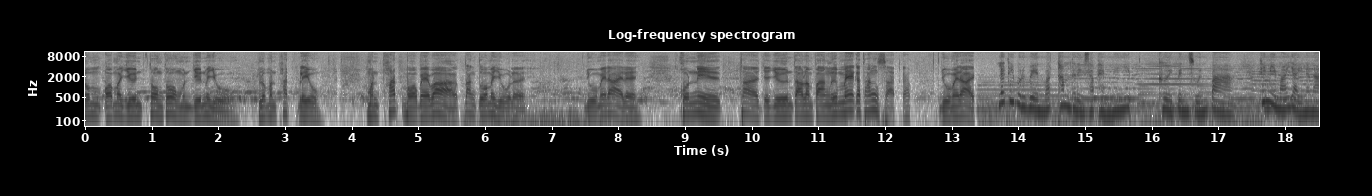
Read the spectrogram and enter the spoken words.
ลมออกมายืนท่งท่งมันยืนไม่อยู่ลมมันพัดปลิว มันพัดบอกแบบว่าตั้งตัวไม่อยู่เลย อยู่ไม่ได้เลย คนนี่ถ้าจะยืนตามลำพังหรือแม้กระทั่งสัตว์ครับ อยู่ไม่ได้ และที่บริเวณวัดถ้ำทะเลซับแห่งนี้ เคยเป็นสวนป่า ที่มีไม้ใหญ่นานา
